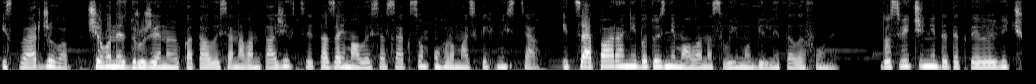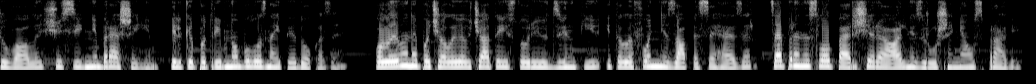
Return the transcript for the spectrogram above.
і стверджував, що вони з дружиною каталися на вантажівці та займалися сексом у громадських місцях, і це пара нібито знімала на свої мобільні телефони. Досвідчені детективи відчували, що Сідні бреше їм, тільки потрібно було знайти докази. Коли вони почали вивчати історію дзвінків і телефонні записи Гезер, це принесло перші реальні зрушення у справі,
